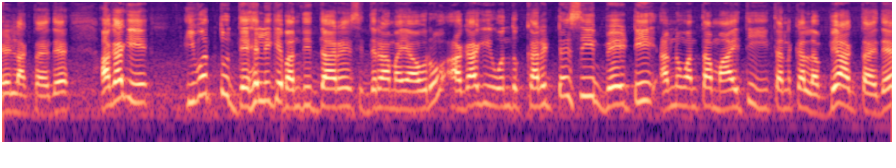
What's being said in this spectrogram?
ಹೇಳಲಾಗ್ತಾ ಇದೆ. ಹಾಗಾಗಿ ಇವತ್ತು ದೆಹಲಿಗೆ ಬಂದಿದ್ದಾರೆ ಸಿದ್ದರಾಮಯ್ಯ ಅವರು. ಹಾಗಾಗಿ ಒಂದು ಕರ್ಟಸಿ ಭೇಟಿ ಅನ್ನುವಂಥ ಮಾಹಿತಿ ಈ ತನಕ ಲಭ್ಯ ಆಗ್ತಾ ಇದೆ.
